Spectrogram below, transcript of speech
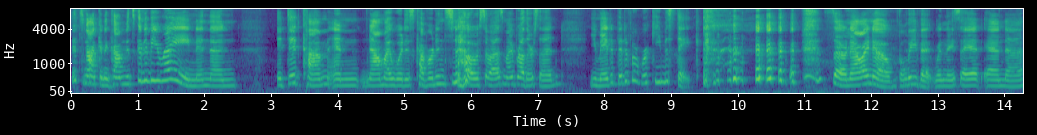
it's not going to come. It's going to be rain. And then it did come, and now my wood is covered in snow. So, as my brother said, you made a bit of a rookie mistake. so now I know, believe it when they say it. And uh,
